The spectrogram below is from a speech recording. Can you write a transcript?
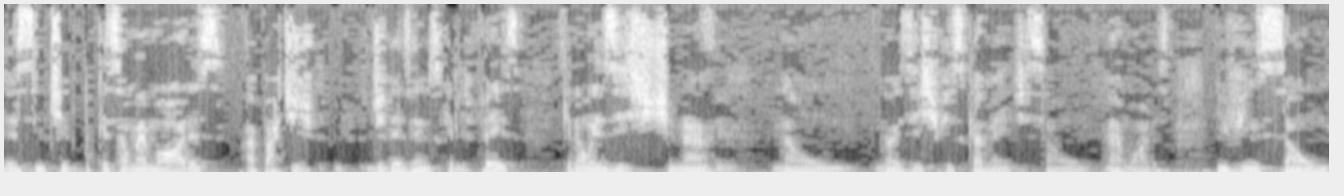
nesse sentido. Porque são memórias, a partir de, de desenhos que ele fez, que não existe, né? Sim. Não, não existe fisicamente, são memórias. Enfim, são,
